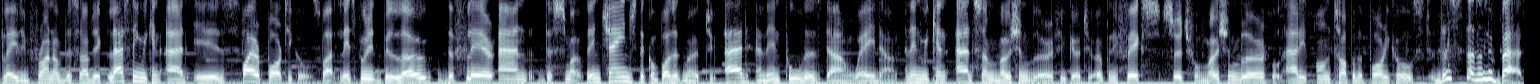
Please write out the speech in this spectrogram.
plays in front of the subject. Last thing we can add is fire particles, but let's put it below the flare and the smoke. Then change the composite mode to add and then pull this down, way down. And then we can add some motion blur. If you go to open effects, search for motion blur, we'll add it on top of the particles. This doesn't look bad.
